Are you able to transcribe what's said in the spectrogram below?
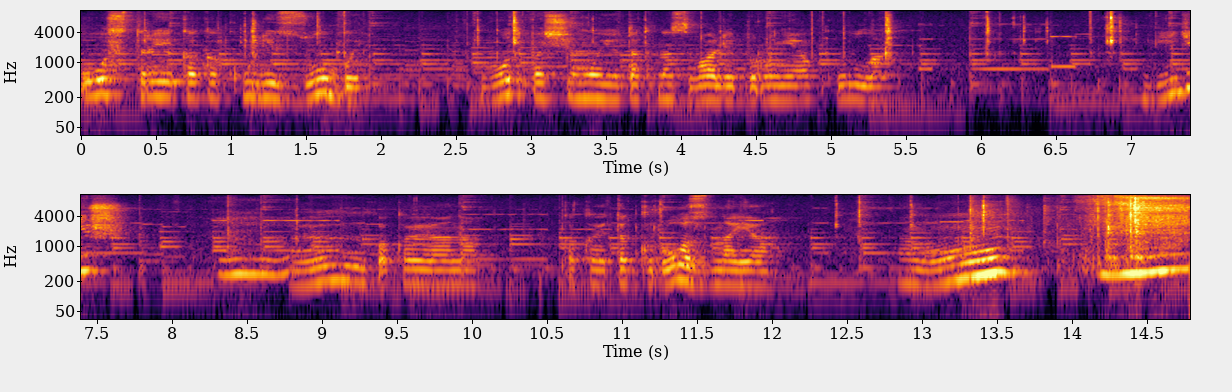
Острые, как акули зубы. Вот почему ее так назвали бронеакула. Видишь? Мгм. Э, какая она, какая-то грозная. А ну, Ну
